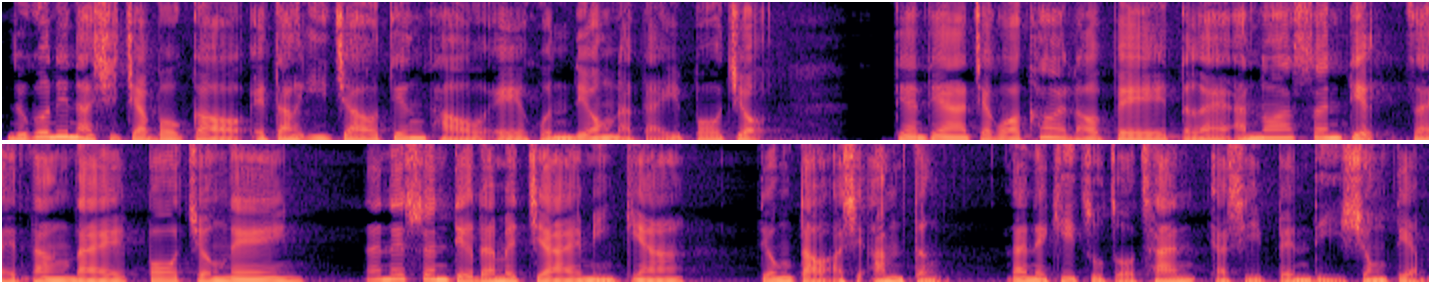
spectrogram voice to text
如果你若是食无够，会当依照顶头的分量来甲伊补足。定定食外口的老爸，得爱安怎选择才会当来补足呢？咱咧选择咱要食的物件，中昼还是暗顿，咱会去自助餐，也是便利商店。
